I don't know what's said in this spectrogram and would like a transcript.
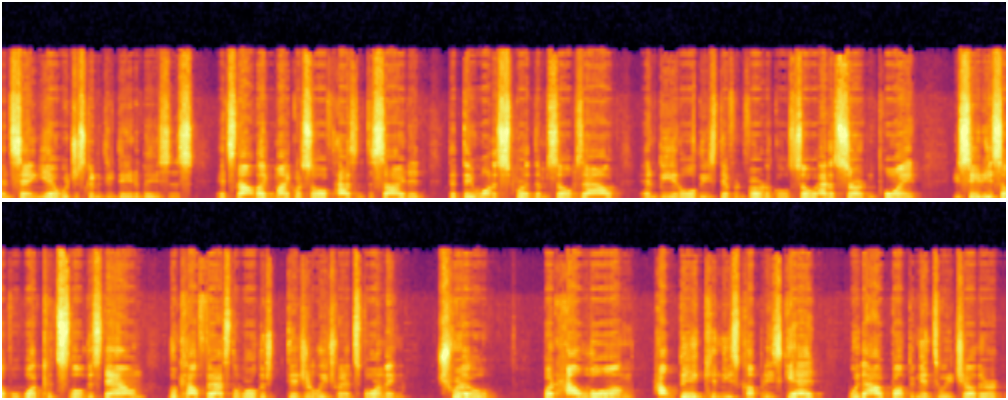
and saying, yeah, we're just going to do databases. It's not like Microsoft hasn't decided that they want to spread themselves out and be in all these different verticals. So at a certain point, you say to yourself, well, what could slow this down? Look how fast the world is digitally transforming. True, but how long, how big can these companies get without bumping into each other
